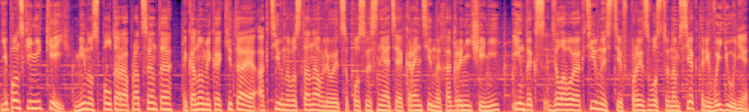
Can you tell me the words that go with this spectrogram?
Японский Никей – минус полтора процента. Экономика Китая активно восстанавливается после снятия карантинных ограничений. Индекс деловой активности в производственном секторе в июне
